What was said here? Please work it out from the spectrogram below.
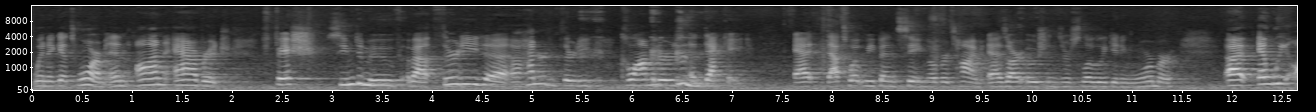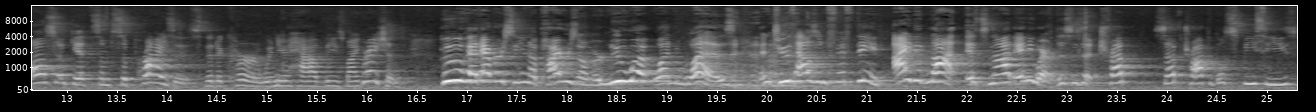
when it gets warm. And on average, fish seem to move about 30 to 130 kilometers a decade that's what we've been seeing over time as our oceans are slowly getting warmer. Uh, and we also get some surprises that occur when you have these migrations. Who had ever seen a pyrosome or knew what one was in 2015? I did not. It's not anywhere. This is a trop- subtropical species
